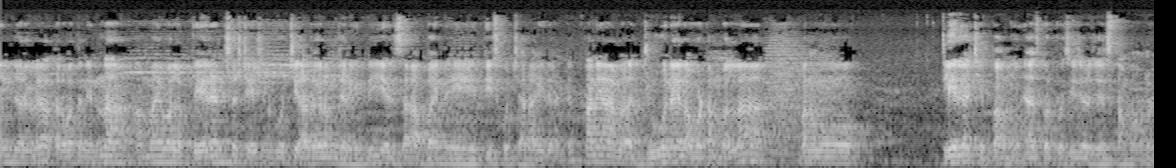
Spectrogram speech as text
ఏం జరగలేదు. ఆ తర్వాత నిన్న అమ్మాయి వాళ్ళ పేరెంట్స్ స్టేషన్కి వచ్చి అడగడం జరిగింది. ఏది సార్ అబ్బాయిని తీసుకొచ్చారా ఇది అంటే. కానీ ఆమె జూవనైల్ అవ్వటం వల్ల మనము క్లియర్గా చెప్పాము యాజ్ పర్ ప్రొసీజర్ చేస్తాము అని.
